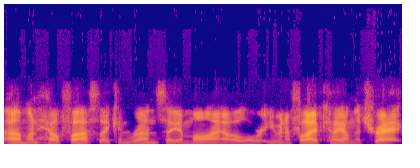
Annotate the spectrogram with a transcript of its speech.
Um, on how fast they can run, say a mile or even a 5k on the track.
